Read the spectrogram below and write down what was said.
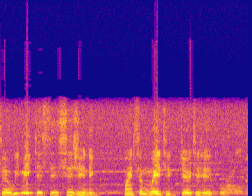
So we make this decision to find some way to go to his world.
